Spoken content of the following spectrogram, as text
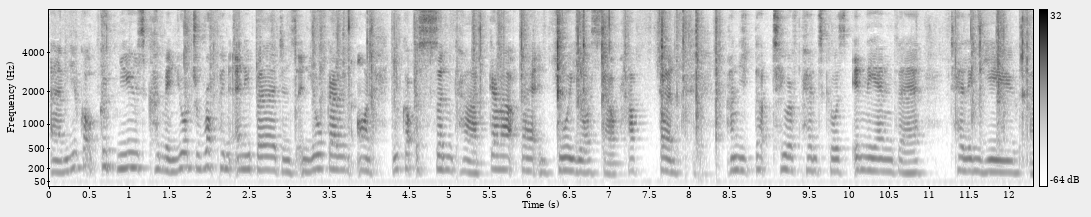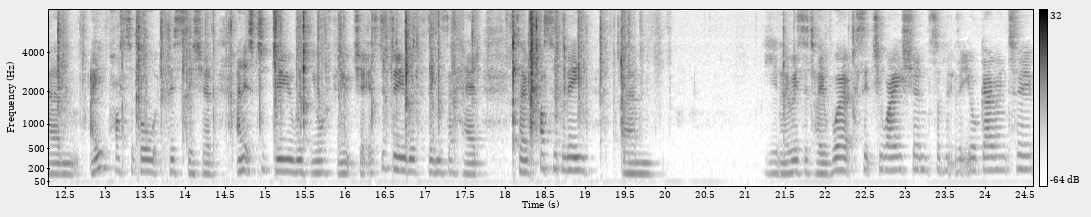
Um, you've got good news coming. You're dropping any burdens and you're going on. You've got the sun card. Go out there, enjoy yourself, have fun. And you, that Two of Pentacles in the end there telling you um, a possible decision. And it's to do with your future. It's to do with things ahead. So possibly, um, you know, is it a work situation, something that you're going to?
